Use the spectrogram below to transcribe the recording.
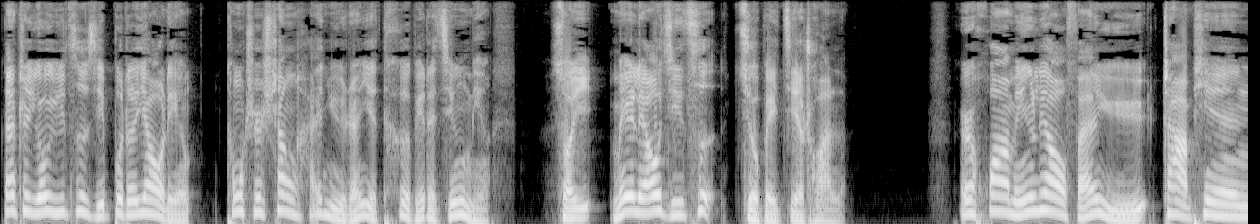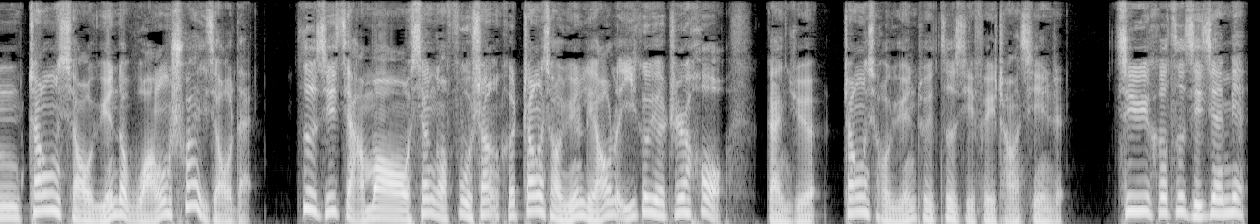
但是由于自己不得要领，同时上海女人也特别的精明，所以没聊几次就被揭穿了。而化名廖凡宇诈骗张小云的王帅交代，自己假冒香港富商和张小云聊了一个月之后，感觉张小云对自己非常信任，急于和自己见面，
